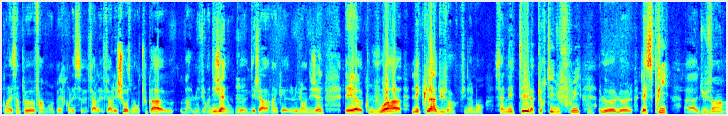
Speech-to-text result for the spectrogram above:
qu'on laisse un peu, enfin on va pas dire qu'on laisse faire faire les choses, mais en tout cas euh, bah, levure indigène. On peut Mhm. déjà rien que levure indigène et euh, qu'on voit euh, l'éclat du vin finalement. Ça n'était la pureté du fruit, le le- l'esprit euh, du vin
